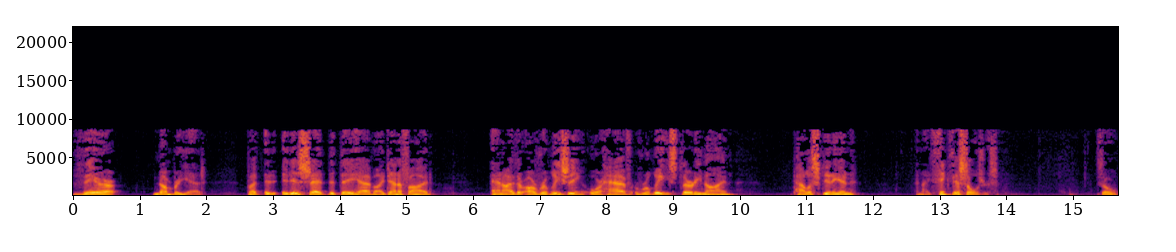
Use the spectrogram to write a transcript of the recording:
their number yet, but it, it is said that they have identified and either are releasing or have released 39 Palestinian, and I think they're soldiers. So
